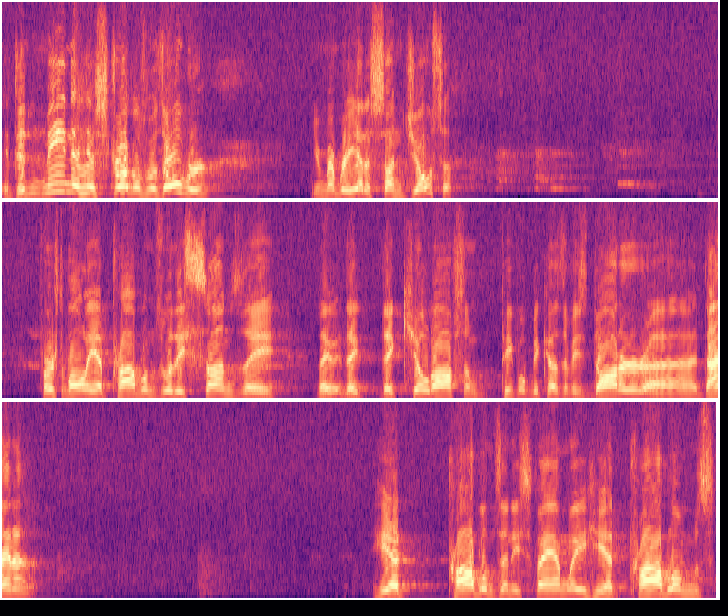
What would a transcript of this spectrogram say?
it didn't mean that his struggles was over. You remember he had a son, Joseph. First of all, he had problems with his sons. They, they, they, they killed off some people because of his daughter, uh, Dinah. He had problems in his family. He had problems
